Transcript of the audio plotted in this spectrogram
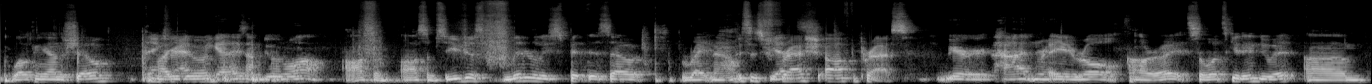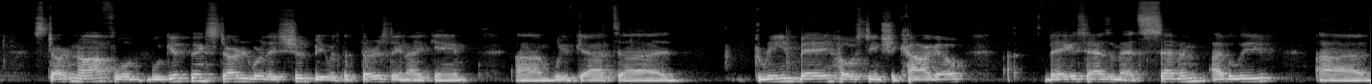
welcome you on the show. Thanks How for you having doing? me, guys. I'm doing well. Awesome, awesome. So you just literally spit this out right now. This is Yes. fresh off the press. We're hot and ready to roll. All right, so let's get into it. Um, starting off, we'll we'll get things started where they should be with the Thursday night game. Um, we've got uh, Green Bay hosting Chicago. Uh, Vegas has them at seven, I believe. Uh,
